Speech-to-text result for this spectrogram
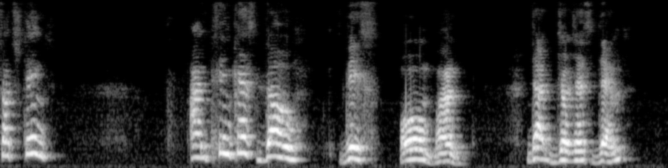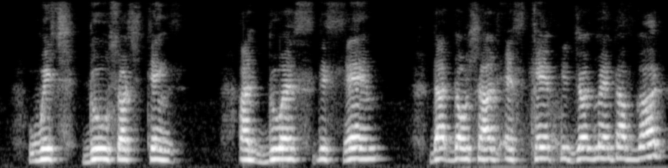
such things. And thinkest thou this, O man, that judgest them which do such things, and doest the same, that thou shalt escape the judgment of God?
